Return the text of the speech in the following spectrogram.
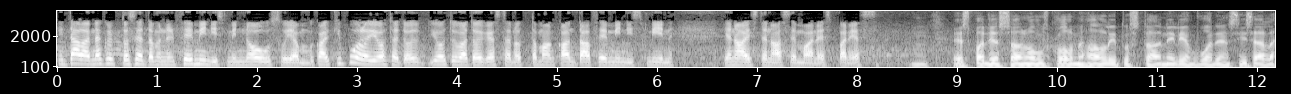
Niin täällä on näkynyt tosiaan tämmöinen feminismin nousu ja kaikki puoluejohtajat joutuivat oikeastaan ottamaan kantaa feminismiin ja naisten asemaan Espanjassa. Mm. Espanjassa on ollut kolme hallitusta neljän vuoden sisällä.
